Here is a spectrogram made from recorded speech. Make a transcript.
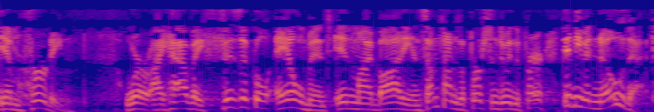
am hurting where I have a physical ailment in my body. And sometimes the person doing the prayer didn't even know that.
